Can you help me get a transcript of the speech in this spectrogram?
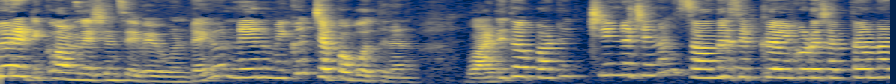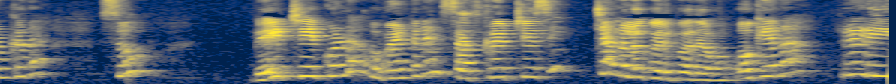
వెరైటీ కాంబినేషన్స్ ఏవేవి ఉంటాయో నేను మీకు చెప్పబోతున్నాను. వాటితో పాటు చిన్న చిన్న సౌందర్య చిట్కాలు కూడా చెప్తా ఉన్నాను కదా. సో వెయిట్ చేయకుండా వెంటనే సబ్స్క్రైబ్ చేసి ఛానల్లోకి వెళ్ళిపోదాము. ఓకేనా రెడీ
